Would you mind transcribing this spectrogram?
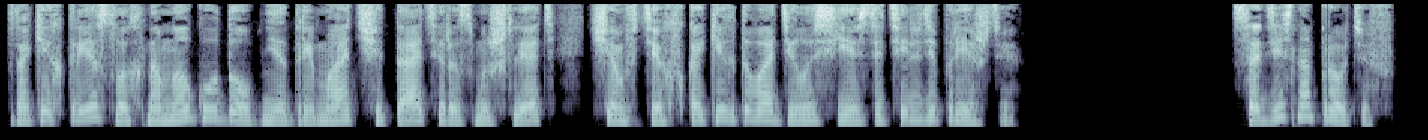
В таких креслах намного удобнее дремать, читать и размышлять, чем в тех, в каких доводилось ездить Ильде прежде. «Садись напротив»,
